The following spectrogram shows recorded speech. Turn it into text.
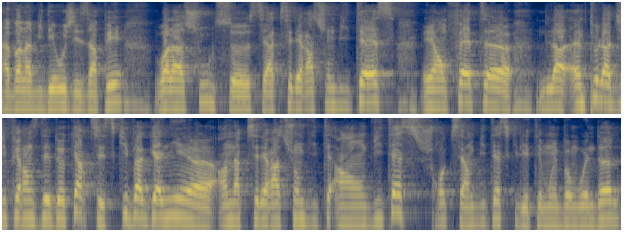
Avant la vidéo, j'ai zappé. Voilà, Schulz, euh, c'est accélération vitesse. Et en fait, euh, un peu la différence des deux cartes, c'est ce qui va gagner euh, en accélération en vitesse. Je crois que c'est en vitesse qu'il était moins bon Wendell.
